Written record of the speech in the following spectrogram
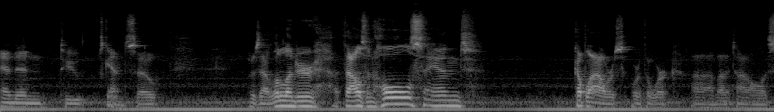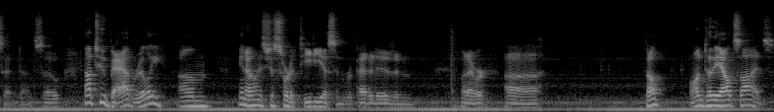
and then two skins. So there's that? A little under a thousand holes and a couple of hours worth of work uh, by the time all is said and done. So not too bad, really. Um, you know, it's just sort of tedious and repetitive and whatever. Uh, so, on to the outsides.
